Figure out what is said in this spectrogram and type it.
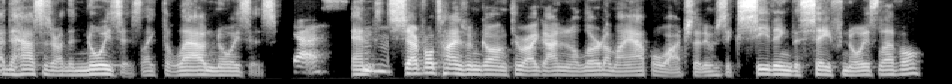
and the houses are the noises, like the loud noises. yes. And Mhm. several times when going through, I got an alert on my Apple Watch that it was exceeding the safe noise level.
